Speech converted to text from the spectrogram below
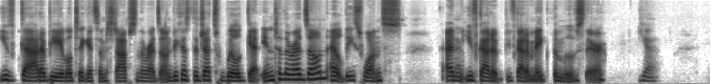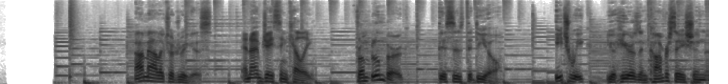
you've got to be able to get some stops in the red zone because the Jets will get into the red zone at least once and you've got to you've got to make the moves there. Yeah. I'm Alex Rodriguez and I'm Jason Kelly. From Bloomberg, this is The Deal. Each week, you'll hear us in conversation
